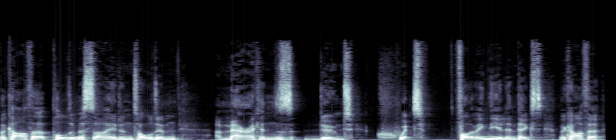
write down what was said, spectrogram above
MacArthur pulled him aside and told him, Americans don't quit. Following the Olympics, MacArthur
